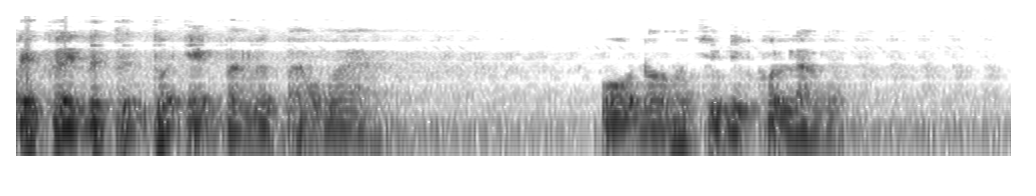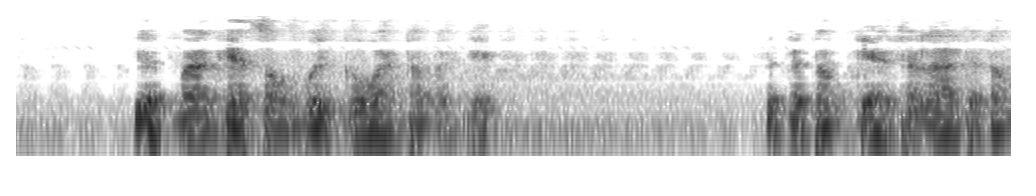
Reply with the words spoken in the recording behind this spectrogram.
ได้เคยนึกถึงตัวเองบ้างหรือเปล่าว่า โอ้เนาะชีวิตคนเรา เกิดมาแค่สองหมื่นกว่าวันเท่านั้นเอง จะจะต้องแก่ชราจะต้อง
